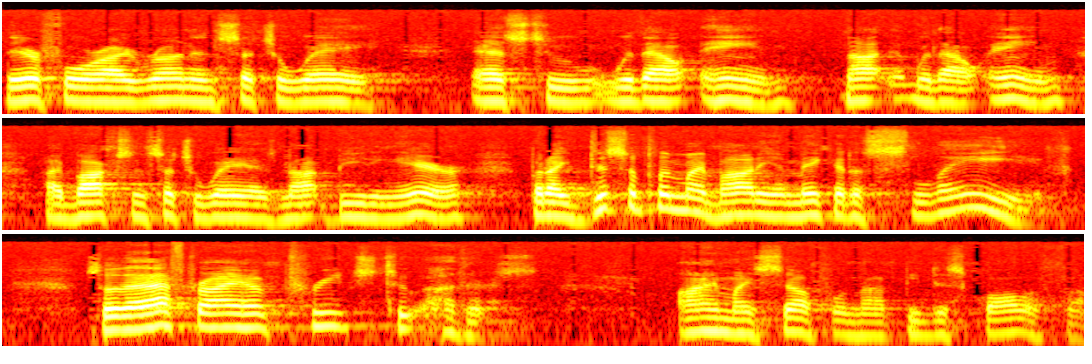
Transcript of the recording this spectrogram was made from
Therefore, I run in such a way as to without aim, not without aim. I box in such a way as not beating air, but I discipline my body and make it a slave, so that after I have preached to others, I myself will not be disqualified.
